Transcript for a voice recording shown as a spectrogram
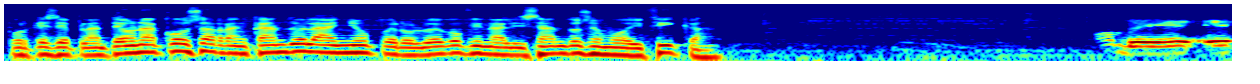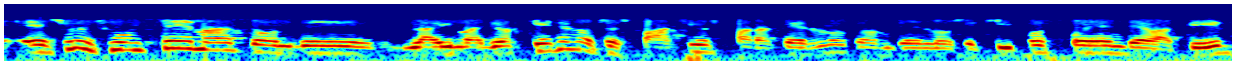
porque se plantea una cosa arrancando el año, pero luego finalizando se modifica. Hombre, eh, eso es un tema donde la IMAYOR tiene los espacios para hacerlo, donde los equipos pueden debatir.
